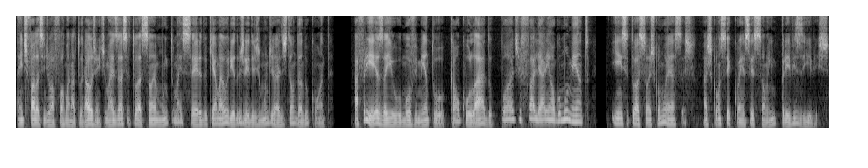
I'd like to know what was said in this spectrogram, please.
A gente fala assim de uma forma natural, gente, mas a situação é muito mais séria do que a maioria dos líderes mundiais estão dando conta. A frieza e o movimento calculado pode falhar em algum momento, e em situações como essas, as consequências são imprevisíveis.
